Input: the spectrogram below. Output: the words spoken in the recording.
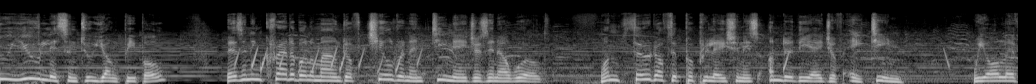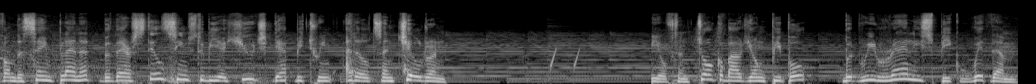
you listen to young people? There's an incredible amount of children and teenagers in our world. One third of the population is under the age of 18. We all live on the same planet, but there still seems to be a huge gap between adults and children. We often talk about young people, but we rarely speak with them.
